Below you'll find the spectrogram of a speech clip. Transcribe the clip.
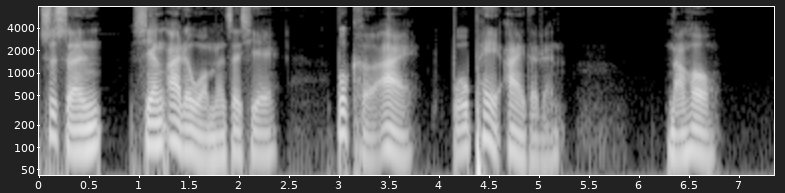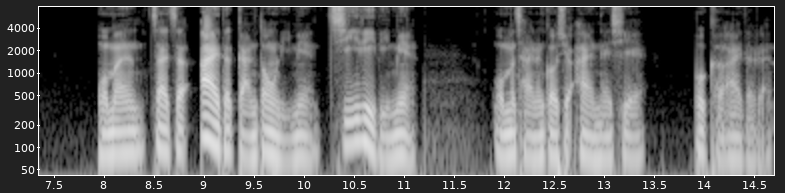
是神先爱了我们这些不可爱、不配爱的人。然后，我们在这爱的感动里面、激励里面，我们才能够去爱那些。不可爱的人，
